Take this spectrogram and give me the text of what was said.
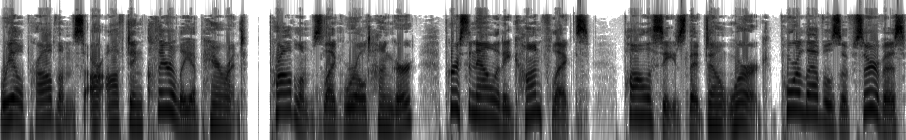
Real problems are often clearly apparent. Problems like world hunger, personality conflicts, policies that don't work, poor levels of service,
